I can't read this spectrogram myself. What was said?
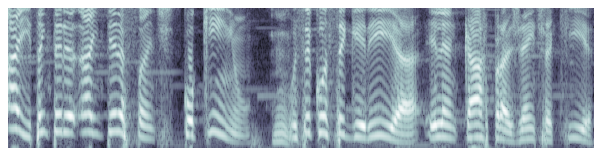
Aí, tá inter... ah, interessante. Coquinho, Hum. você conseguiria elencar pra gente aqui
